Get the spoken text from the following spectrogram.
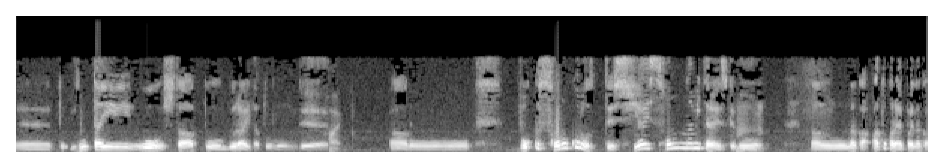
えーっと、引退をした後ぐらいだと思うんで、はい。あのー僕その頃って試合そんな見てないですけど、うんあのーなんか後からやっぱりなんか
